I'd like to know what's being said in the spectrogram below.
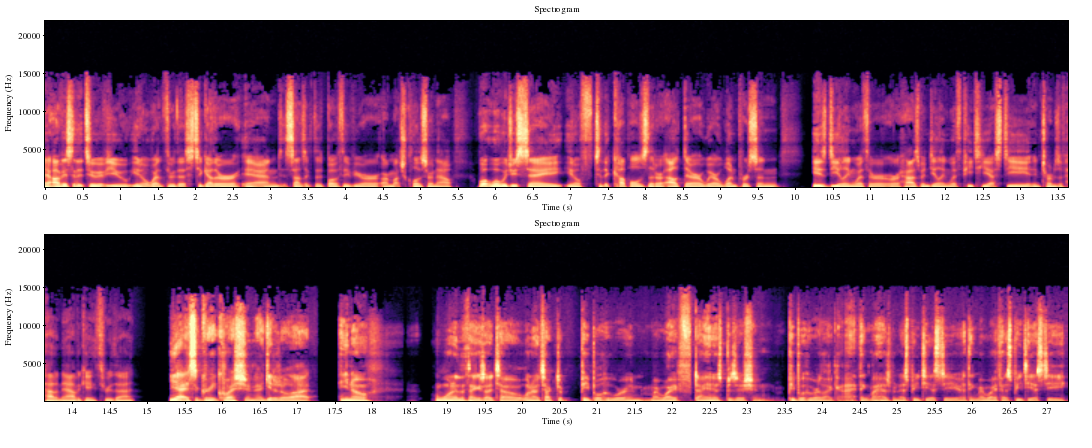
yeah obviously the two of you you know went through this together and it sounds like the both of you are, are much closer now what what would you say you know to the couples that are out there where one person is dealing with or, or has been dealing with ptsd in terms of how to navigate through that yeah it's a great question i get it a lot you know one of the things I tell when I talk to people who are in my wife Diana's position, people who are like, I think my husband has PTSD, I think my wife has PTSD.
